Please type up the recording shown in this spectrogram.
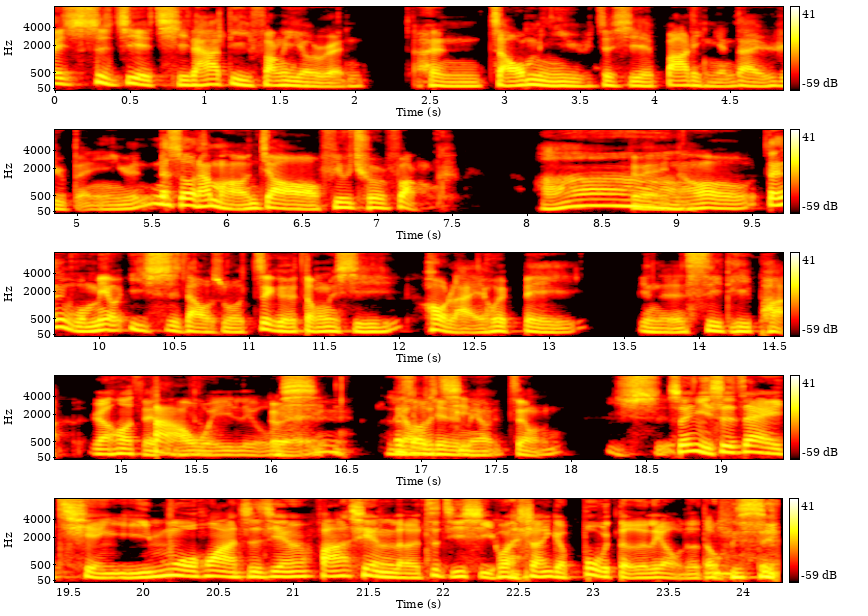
在世界其他地方也有人很着迷于这些八零年代的日本音乐。那时候他们好像叫 Future Funk，、啊，对，然后但是我没有意识到说这个东西后来会被变成 City Pop，然后大为流行。，那时候其实没有这种意识。所以你是在潜移默化之间发现了自己喜欢上一个不得了的东西。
